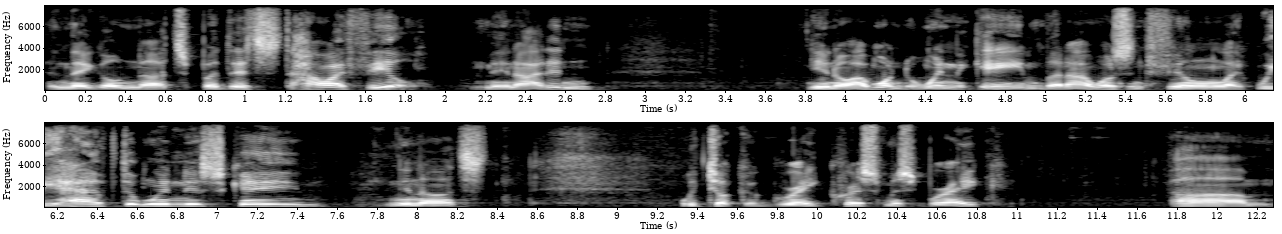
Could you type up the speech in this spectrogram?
and they go nuts. But it's how I feel. I mean, I didn't, you know, I wanted to win the game, but I wasn't feeling like we have to win this game. You know, it's. We took a great Christmas break. Um,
